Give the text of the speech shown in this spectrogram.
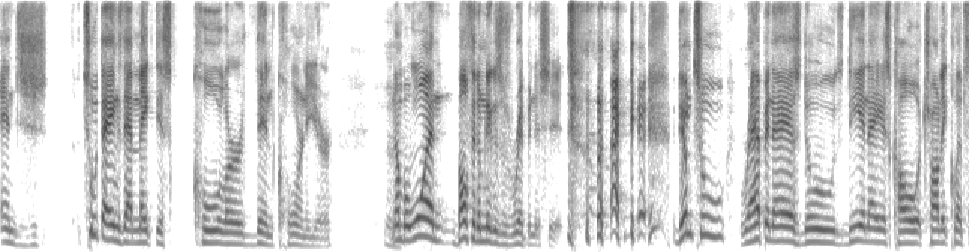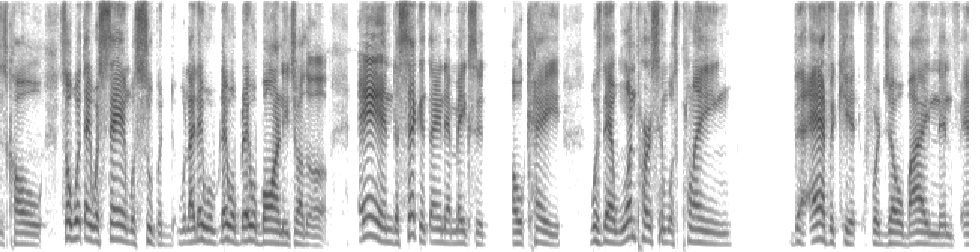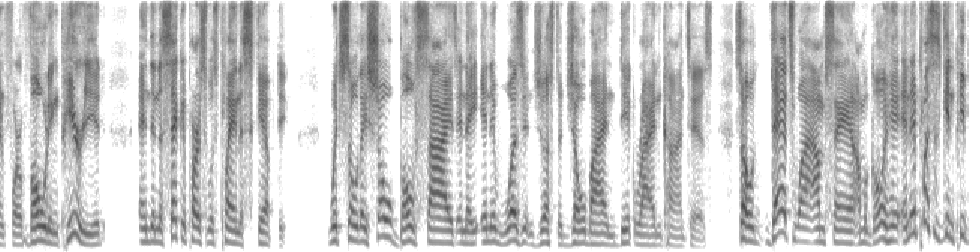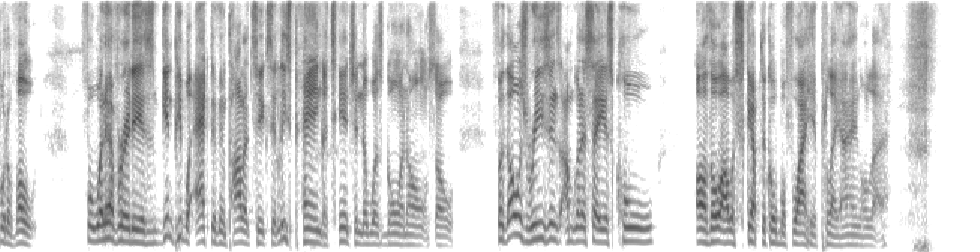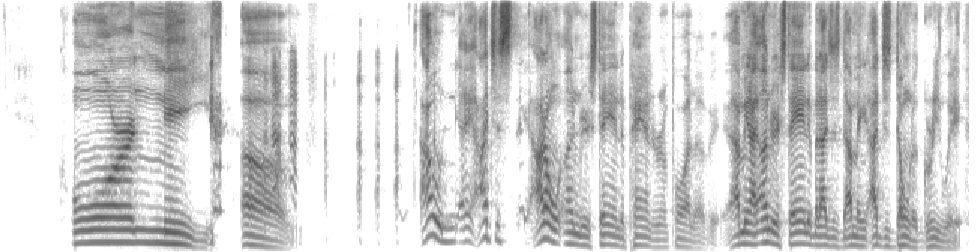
and j- two things that make this cooler than cornier. Mm. Number one, both of them niggas was ripping the shit. like them two rapping ass dudes. DNA is cold. Charlie Clips is cold. So what they were saying was super. Like they were they were they were barring each other up. And the second thing that makes it okay was that one person was playing the advocate for Joe Biden and, and for voting, period. And then the second person was playing the skeptic which so they show both sides and they and it wasn't just a Joe Biden dick riding contest. So that's why I'm saying I'm gonna go ahead and then plus it's getting people to vote for whatever it is, getting people active in politics, at least paying attention to what's going on. So for those reasons, I'm gonna say it's cool. Although I was skeptical before I hit play, I ain't gonna lie. Corny. Um I don't. I just. I don't understand the pandering part of it. I mean, I understand it, but I just. I mean, I just don't agree with it.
